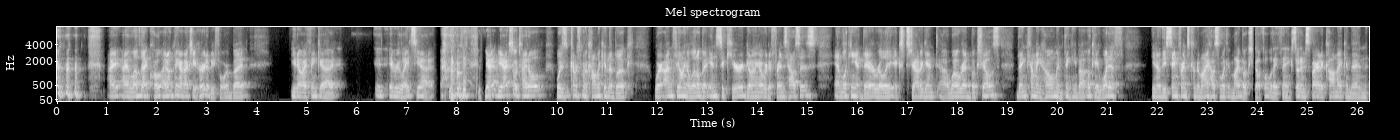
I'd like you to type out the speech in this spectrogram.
I, I love that quote. I don't think I've actually heard it before, but you know, I think it, it relates, yeah. yeah, the actual title was comes from a comic in the book where I'm feeling a little bit insecure going over to friends' houses and looking at their really extravagant, uh, well-read bookshelves, then coming home and thinking about, okay, what if you know these same friends come to my house and look at my bookshelf? What will they think? So it inspired a comic, and then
